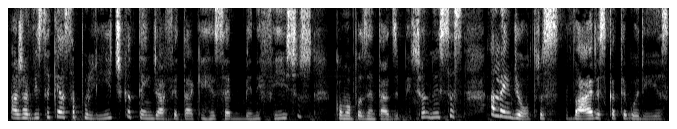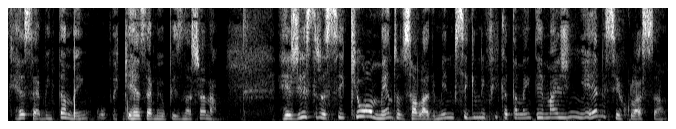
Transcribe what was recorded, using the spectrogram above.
Haja vista que essa política tende a afetar quem recebe benefícios, como aposentados e pensionistas, além de outras várias categorias que recebem também que recebem o piso nacional. Registra-se que o aumento do salário mínimo significa também ter mais dinheiro em circulação,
